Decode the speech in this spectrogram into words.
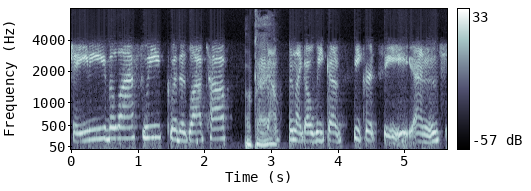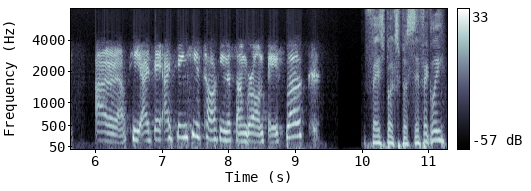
shady the last week with his laptop. Okay. You it's been like a week of secrecy and I don't know. He I think I think he's talking to some girl on Facebook Facebook specifically?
